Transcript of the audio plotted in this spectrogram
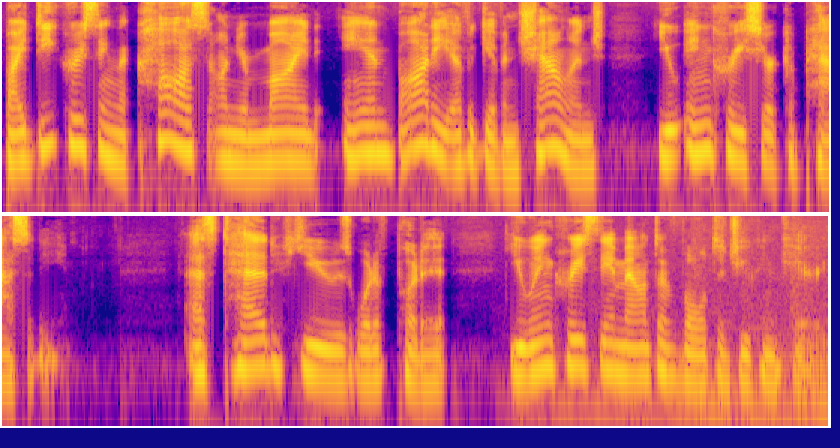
By decreasing the cost on your mind and body of a given challenge, you increase your capacity. As Ted Hughes would have put it, you increase the amount of voltage you can carry.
